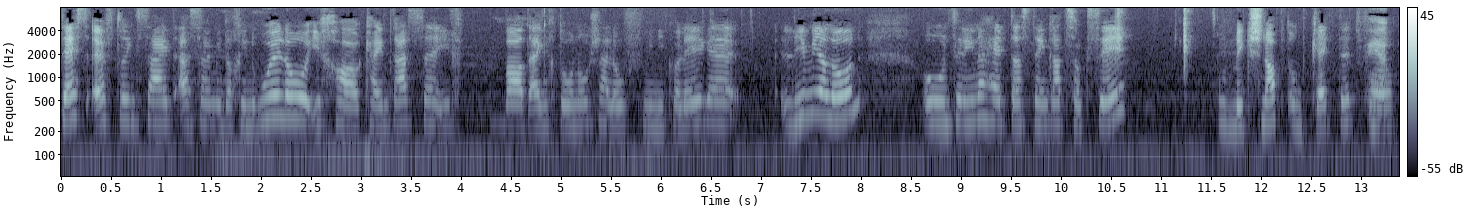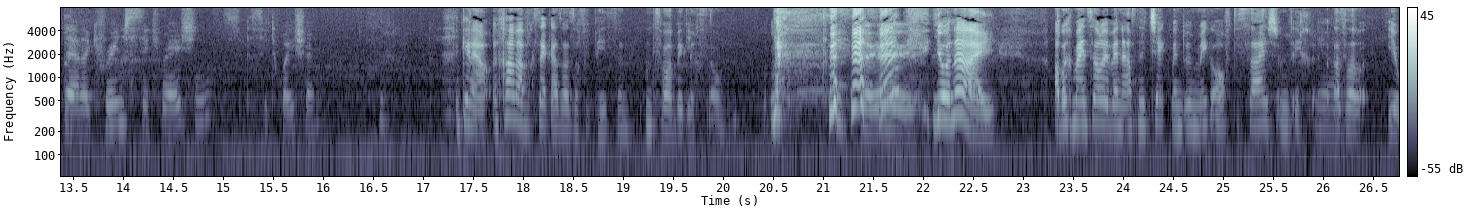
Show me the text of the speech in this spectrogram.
des Öfteren gesagt, er soll mich doch in Ruhe lassen, ich habe kein Interesse, ich warte eigentlich hier noch schnell auf meine Kollegen, leih mir Lohn. Und Selina hat das dann gerade so gesehen und mich geschnappt und gerettet vor Ja. dieser cringe Situation. Situation. Genau, ich habe einfach gesagt, er soll sich verpissen. Und zwar wirklich so. Ja, nein. Aber ich meine, sorry, wenn er es nicht checkt, wenn du mega oft das sagst und ich, Ja. also, ja,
